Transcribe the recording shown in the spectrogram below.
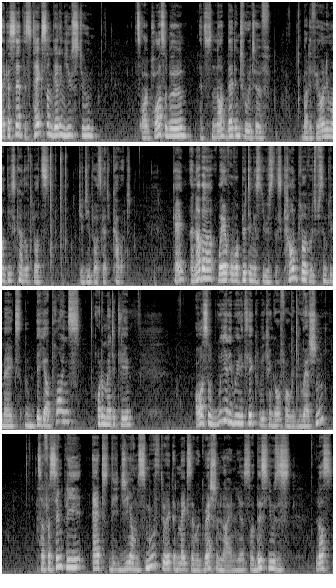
like I said, this takes some getting used to. It's all possible. It's not that intuitive. But if you only want these kind of plots, ggplots get you covered. Okay, another way of overplotting is to use this count plot, which simply makes bigger points automatically. Also, really, really quick, we can go for regression. So if I simply add the geom smooth to it, it makes a regression line here. So this uses loess,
